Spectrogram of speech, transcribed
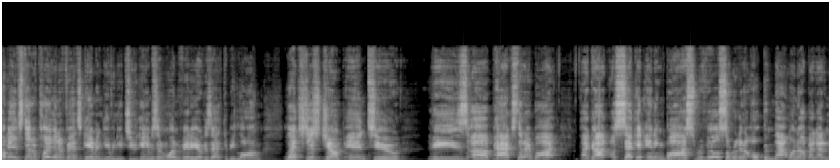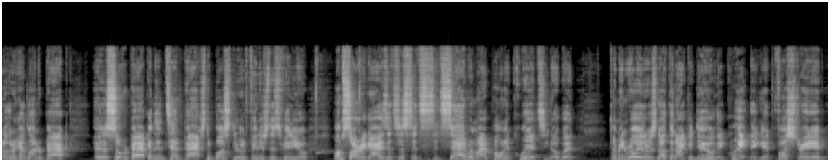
Okay, instead of playing an events game and giving you two games in one video because that could be long, let's just jump into these uh, packs that I bought. I got a second inning boss reveal, so we're gonna open that one up. I got another headliner pack and a silver pack, and then 10 packs to bust through and finish this video. I'm sorry, guys. It's just it's it's sad when my opponent quits, you know. But I mean, really, there's nothing I could do. They quit. They get frustrated,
